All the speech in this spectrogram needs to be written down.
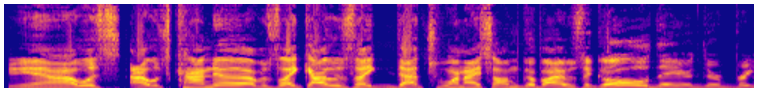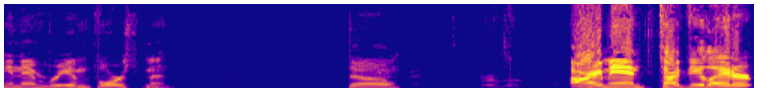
Yeah, I was I was kind of I was like I was like that's when I saw him go by. I was like, "Oh, they're they're bringing in reinforcements." So All right, man. Talk to you later.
